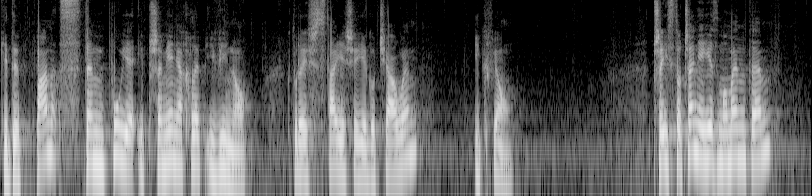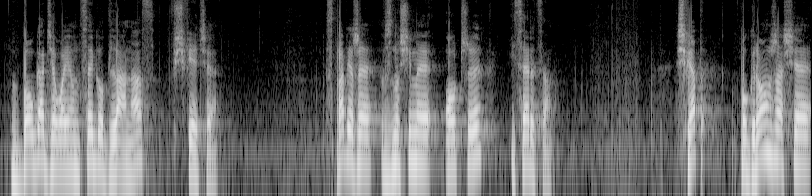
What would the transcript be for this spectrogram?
kiedy Pan stępuje i przemienia chleb i wino, które staje się Jego ciałem i krwią. Przeistoczenie jest momentem Boga działającego dla nas w świecie. Sprawia, że wznosimy oczy i serca. Świat pogrąża się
